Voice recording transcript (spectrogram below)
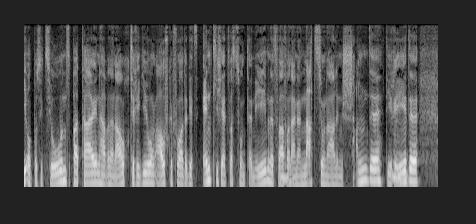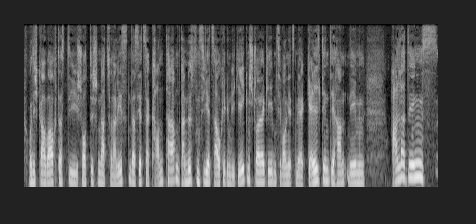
Die Oppositionsparteien haben dann auch die Regierung aufgefordert, jetzt endlich etwas zu unternehmen. Es war von mhm. einer nationalen Schande die mhm. Rede. Und ich glaube auch, dass die schottischen Nationalisten das jetzt erkannt haben. Da müssen sie jetzt auch irgendwie Gegensteuer geben. Sie wollen jetzt mehr Geld in die Hand nehmen. Allerdings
